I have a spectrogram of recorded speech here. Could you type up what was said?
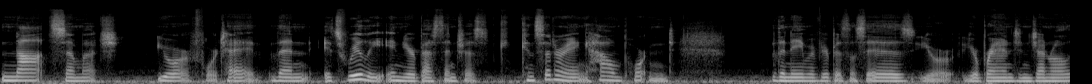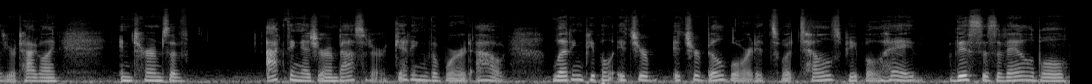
not so much your forte, then it's really in your best interest, considering how important the name of your business is, your your brand in general, your tagline, in terms of acting as your ambassador, getting the word out, letting people it's your it's your billboard. It's what tells people, hey, this is available,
